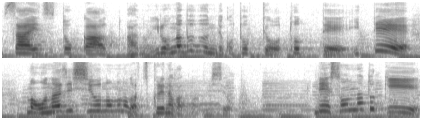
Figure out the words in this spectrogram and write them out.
サイズとかあのいろんな部分でこう特許を取っていて、まあ、同じ仕様のものが作れなかったんですよ。でそんな時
